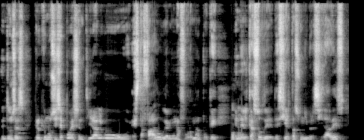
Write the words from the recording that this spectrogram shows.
Entonces, creo que uno sí se puede sentir algo estafado de alguna forma, porque en el caso de, de ciertas universidades,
